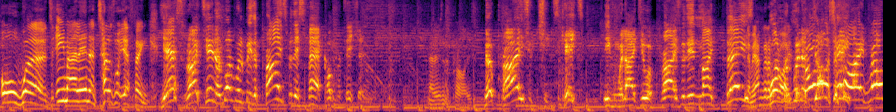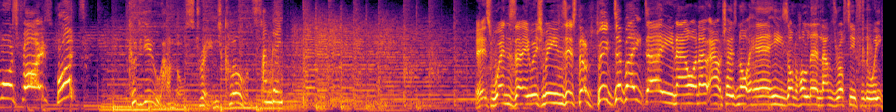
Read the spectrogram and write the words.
or words? Email in and tell us what you think. Yes, write in. And what will be the prize for this fair competition? No, there isn't a prize. No prize, you cheapskate. Even when I do a prize within my plays, I mean, I'm going to one prize. would win a Roll donkey. mortified! Roll mortified! What? Could you handle strange clothes? I'm going. It's Wednesday, which means it's the big debate day. Now, I know Oucho's not here, he's on holiday in Lanzarote for the week,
